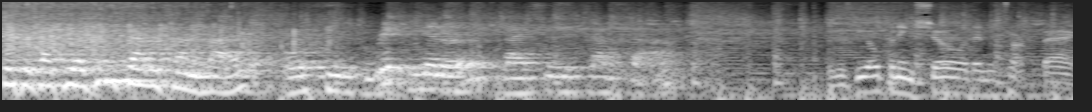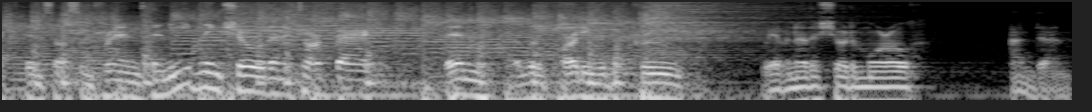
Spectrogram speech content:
Diese Papier langsam live und mit Rick Miller it was the opening show, then we talked back, then saw some friends, then the evening show, then a talk back, then a little party with the crew. We have another show tomorrow. I'm done.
